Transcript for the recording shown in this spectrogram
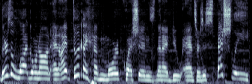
there's a lot going on, and I feel like I have more questions than I do answers, especially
